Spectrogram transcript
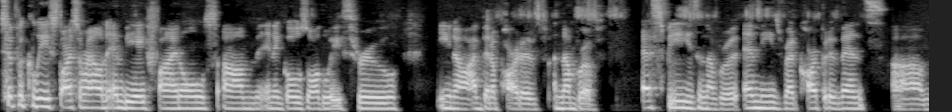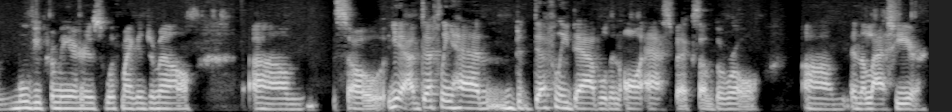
typically starts around NBA finals, um, and it goes all the way through. You know, I've been a part of a number of ESPYS, a number of Emmys, red carpet events, um, movie premieres with Mike and Jemele. Um, so yeah, I've definitely had definitely dabbled in all aspects of the role um, in the last year.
